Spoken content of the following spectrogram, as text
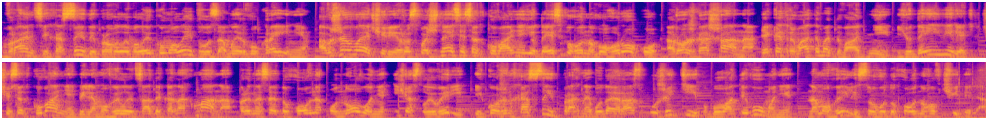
Вранці хасиди провели велику молитву за мир в Україні. А вже ввечері розпочнеться святкування юдейського нового року Рож Гашана, яке триватиме два дні. Юдеї вірять, що святкування біля могили цадика Нахмана принесе духовне оновлення і щасливий рік. І кожен хасид прагне бодай раз у житті побувати в Умані на могилі свого духовного вчителя.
